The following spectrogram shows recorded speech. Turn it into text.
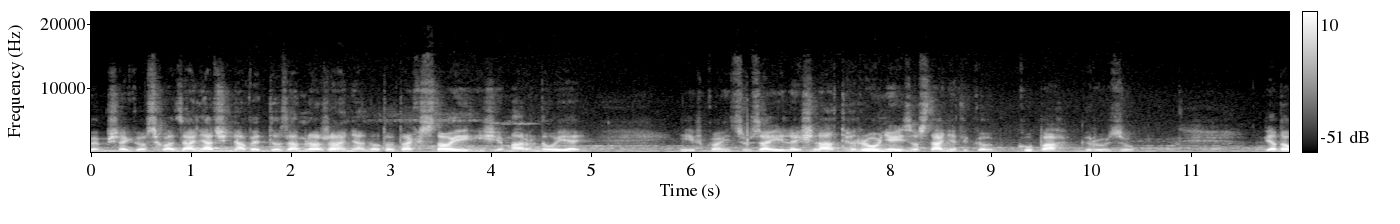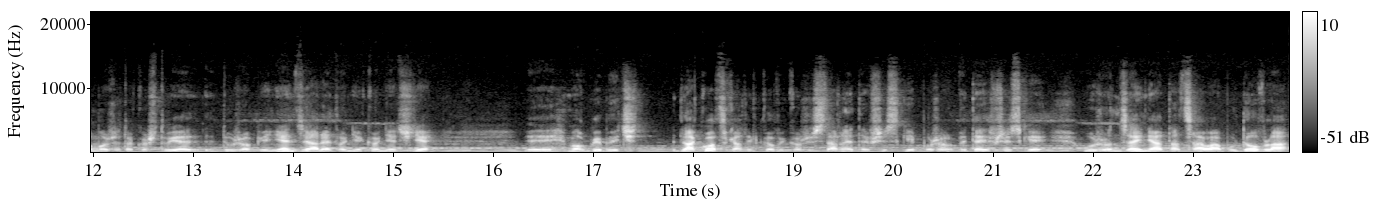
głębszego schładzania, czy nawet do zamrażania. No to tak stoi i się marnuje i w końcu za ileś lat runie i zostanie tylko kupa gruzu. Wiadomo, że to kosztuje dużo pieniędzy, ale to niekoniecznie y, mogły być dla Kłodzka tylko wykorzystane te wszystkie, te wszystkie urządzenia, ta cała budowla,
